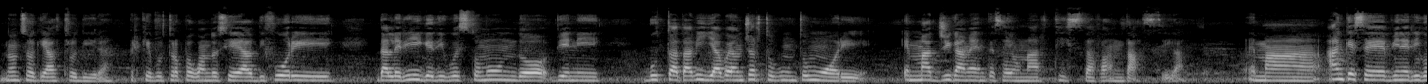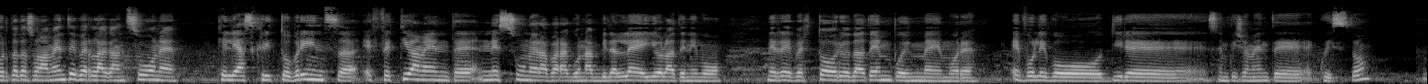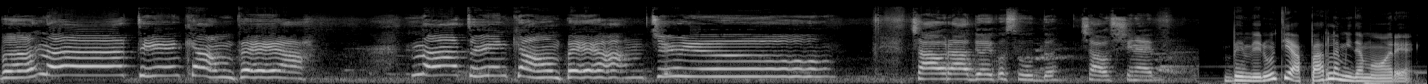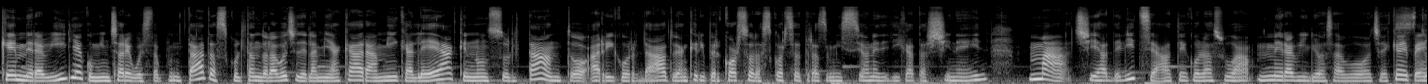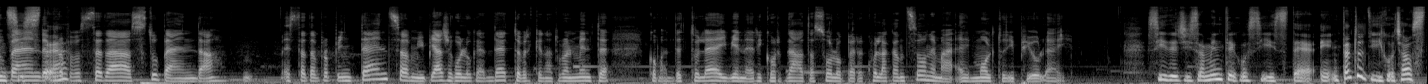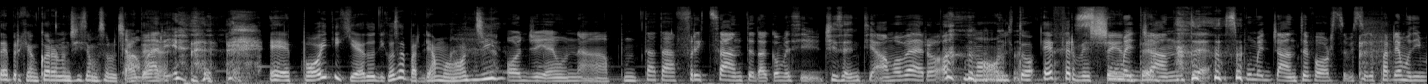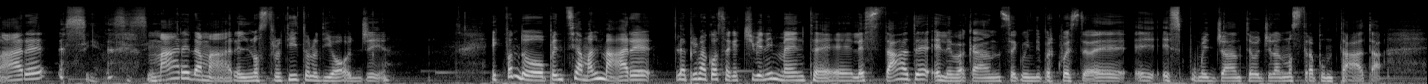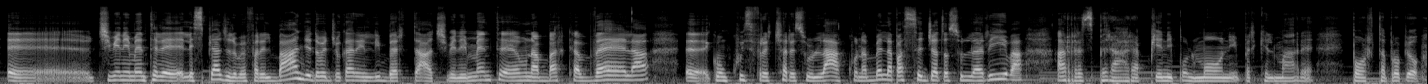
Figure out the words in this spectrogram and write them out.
non so che altro dire, perché purtroppo quando si è al di fuori dalle righe di questo mondo vieni buttata via, poi a un certo punto muori e magicamente sei un'artista fantastica. Eh, ma anche se viene ricordata solamente per la canzone che le ha scritto Prince, effettivamente nessuno era paragonabile a lei, io la tenevo nel repertorio da tempo immemore e volevo dire semplicemente questo. Nothing compare, to you. Ciao Radio Ecosud, ciao Shined. Benvenuti a Parlami d'amore. Che meraviglia cominciare questa puntata ascoltando la voce della mia cara amica Lea che non soltanto ha ricordato e anche ripercorso la scorsa trasmissione dedicata a Sinead, ma ci ha deliziate con la sua meravigliosa voce. Che ne stupenda, pensi? Stupenda, è proprio stata stupenda. È stata proprio intensa, mi piace quello che ha detto perché naturalmente, come ha detto lei, viene ricordata solo per quella canzone, ma è molto di più lei. Sì, decisamente così, Ste. E intanto ti dico ciao Ste perché ancora non ci siamo salutate. Ciao Mari. e poi ti chiedo di cosa parliamo oggi? Oggi è una puntata frizzante da come si, ci sentiamo, vero? Molto, effervescente. Spumeggiante, spumeggiante forse, visto che parliamo di mare. Sì, sì, sì. Mare da mare, il nostro titolo di oggi. E quando pensiamo al mare, la prima cosa che ci viene in mente è l'estate e le vacanze, quindi per questo è, è, è spumeggiante oggi la nostra puntata. Eh, ci viene in mente le, le, spiagge dove fare il bagno e dove giocare in libertà, ci viene in mente una barca a vela eh, con cui sfrecciare sull'acqua, una bella passeggiata sulla riva a respirare a pieni polmoni perché il mare porta proprio...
